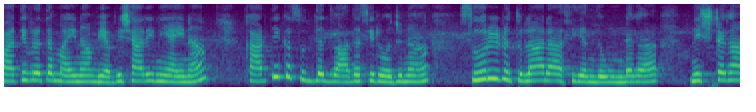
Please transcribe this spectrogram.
పతివ్రతమైన వ్యభిచారిణి అయినా కార్తీక శుద్ధ ద్వాదశి రోజున సూర్యుడు తులారాశి ఎందు ఉండగా నిష్టగా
